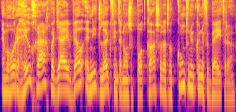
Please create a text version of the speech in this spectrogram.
En we horen heel graag wat jij wel en niet leuk vindt aan onze podcast, zodat we continu kunnen verbeteren.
